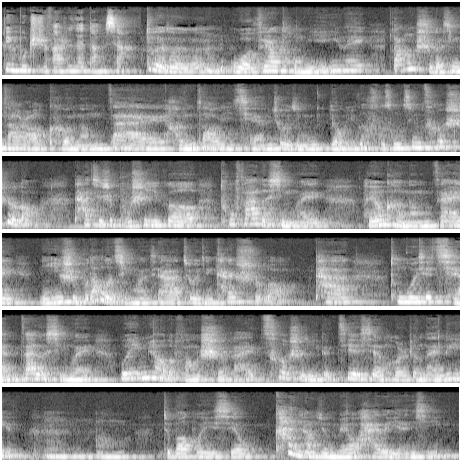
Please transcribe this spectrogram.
并不只是发生在当下。对对对，我非常同意，因为当时的性骚扰可能在很早以前就已经有一个服从性测试了，它其实不是一个突发的行为，很有可能在你意识不到的情况下就已经开始了。它通过一些潜在的行为、微妙的方式来测试你的界限和忍耐力。嗯嗯，就包括一些看上去没有害的言行。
